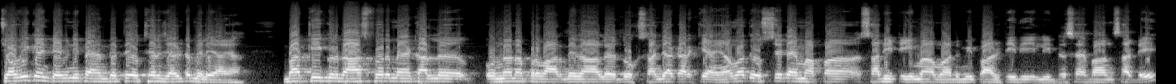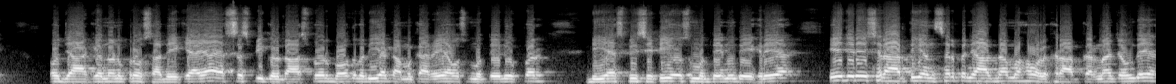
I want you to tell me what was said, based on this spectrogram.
24 ਘੰਟੇ ਵੀ ਨਹੀਂ ਪੈਣ ਦਿੱਤੇ, ਉੱਥੇ ਰਿਜ਼ਲਟ ਮਿਲਿਆ ਆ। ਬਾਕੀ ਗੁਰਦਾਸਪੁਰ ਮੈਂ ਕੱਲ ਉਹਨਾਂ ਨਾਲ ਪਰਿਵਾਰ ਦੇ ਨਾਲ ਦੁੱਖ ਸਾਂਝਾ ਕਰਕੇ ਆਇਆ ਵਾਂ ਤੇ ਉਸੇ ਟਾਈਮ ਆਪਾਂ ਸਾਰੀ ਟੀਮ ਆਮ ਆਦਮੀ ਪਾਰਟੀ ਦੀ ਲੀਡਰ ਸਹਿਬਾਨ ਸਾਡੇ ਉਹ ਜਾ ਕੇ ਉਹਨਾਂ ਨੂੰ ਭਰੋਸਾ ਦੇ ਕੇ ਆਇਆ। ਐਸਐਸਪੀ ਗੁਰਦਾਸਪੁਰ ਬਹੁਤ ਵਧੀਆ ਕੰਮ ਕਰ ਰਹੇ ਆ ਉਸ ਮੁੱਦੇ ਦੇ ਉੱਪਰ। ਡੀਐਸਪੀ ਸਿਟੀ ਉਸ ਮੁੱਦੇ ਨੂੰ ਦੇਖ ਰਹੇ ਆ। ਇਹ ਜਿਹੜੇ ਸ਼ਰਾਰਤੀ ਅੰਸਰ ਪੰਜਾਬ ਦਾ ਮਾਹੌਲ ਖਰਾਬ ਕਰਨਾ ਚਾਹੁੰਦੇ ਆ,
